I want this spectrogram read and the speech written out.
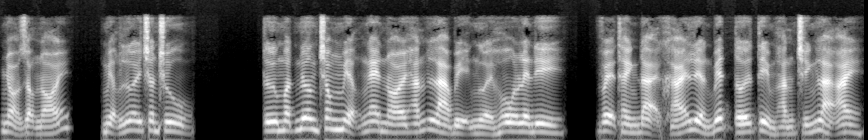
nhỏ giọng nói, miệng lươi chân chu. Từ mật nương trong miệng nghe nói hắn là bị người hô lên đi, vệ thành đại khái liền biết tới tìm hắn chính là ai.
